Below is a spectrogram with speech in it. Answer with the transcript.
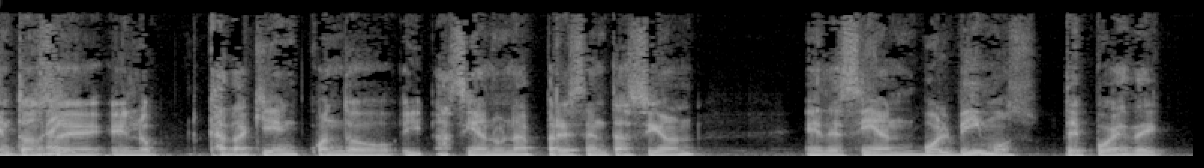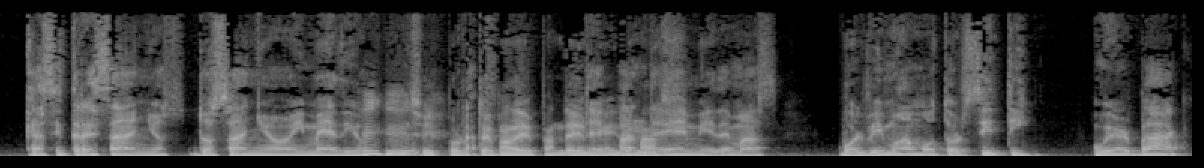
Entonces, eh, lo- cada quien cuando hacían una presentación, eh, decían, volvimos después de casi tres años, dos años y medio. Sí, por tema de pandemia de y demás. pandemia y demás, volvimos a Motor City. We're back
